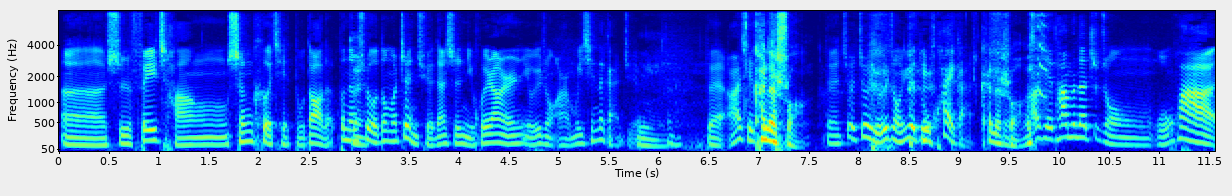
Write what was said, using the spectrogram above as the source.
呃，是非常深刻且独到的，不能说有多么正确，但是你会让人有一种耳目一新的感觉，嗯，对，而且看着爽，对，就就有一种阅读快感，看着爽，而且他们的这种文化，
